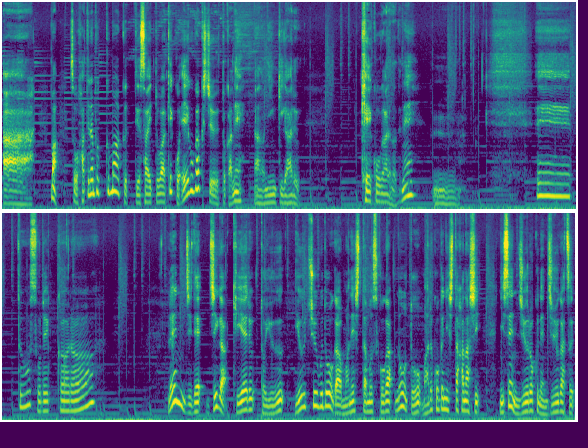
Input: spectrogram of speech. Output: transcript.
ああ、まあ、そう、ハテナブックマークっていうサイトは結構英語学習とかね、あの人気がある傾向があるのでね。うん。えー、っと、それから、レンジで字が消えるという YouTube 動画を真似した息子がノートを丸焦げにした話。2016年10月。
